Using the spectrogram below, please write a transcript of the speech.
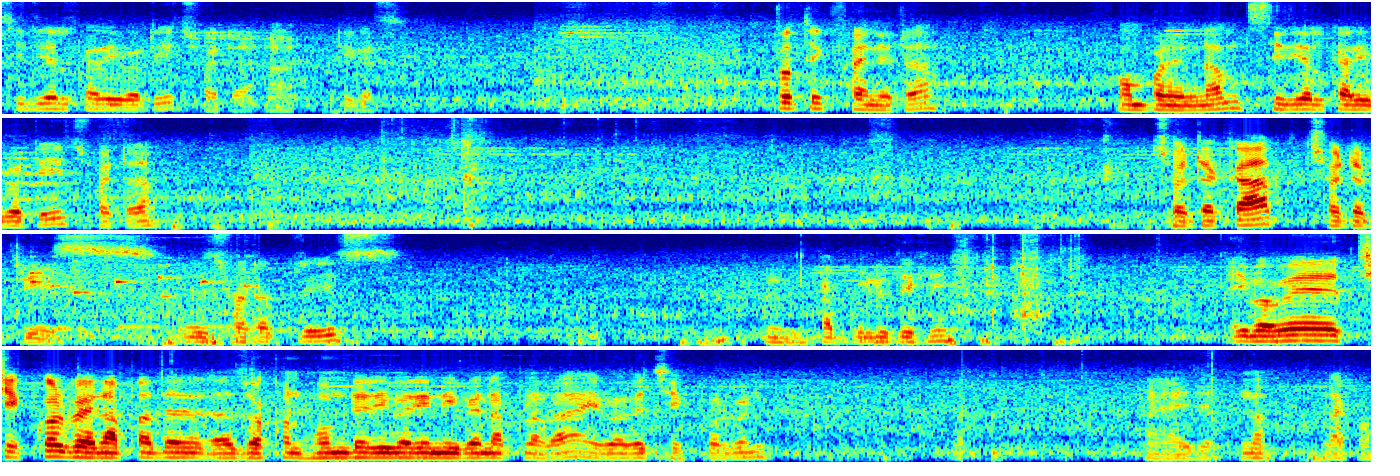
সিরিয়াল কারিবাটি ছয়টা হ্যাঁ ঠিক আছে। প্রতীক ফাইন এটা, কোম্পানির নাম সিরিয়াল কারিবাটি ছয়টা। ছয়টা কাপ, ছয়টা পিস এই ছয়টা পিস কাপগুলি দেখি। এইভাবে চেক করবেন আপনাদের যখন হোম ডেলিভারি নেবেন আপনারা, এইভাবে চেক করবেন। হ্যাঁ এই যে, না, রাখো।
